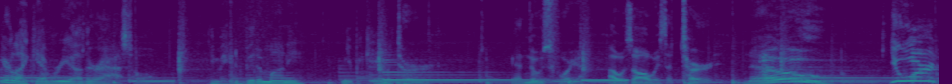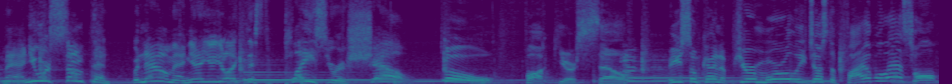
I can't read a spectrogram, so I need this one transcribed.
You're like every other asshole. You made a bit of money, and you became a turd. Got news for you. I was always a turd. No! You weren't, man. You were something. But now, man, you know, you're like this place. You're a shell. Go fuck yourself. Are you some kind of pure morally justifiable asshole?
